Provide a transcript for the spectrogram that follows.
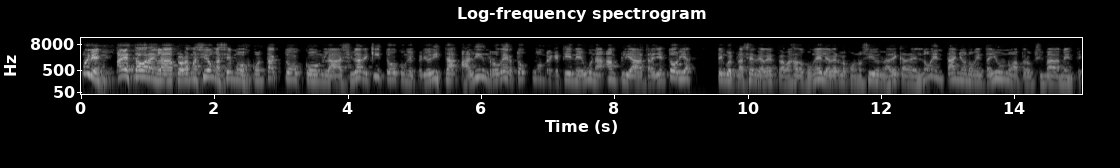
Muy bien, a esta hora en la programación hacemos contacto con la ciudad de Quito, con el periodista Alín Roberto, un hombre que tiene una amplia trayectoria tengo el placer de haber trabajado con él y haberlo conocido en la década del 90, año 91 aproximadamente.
